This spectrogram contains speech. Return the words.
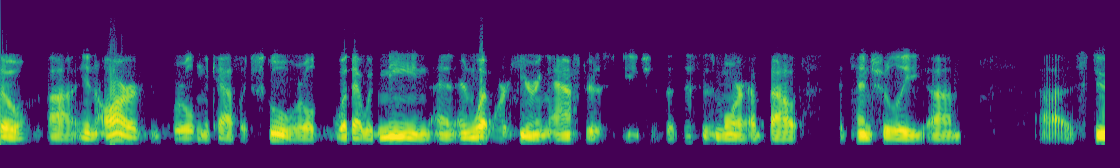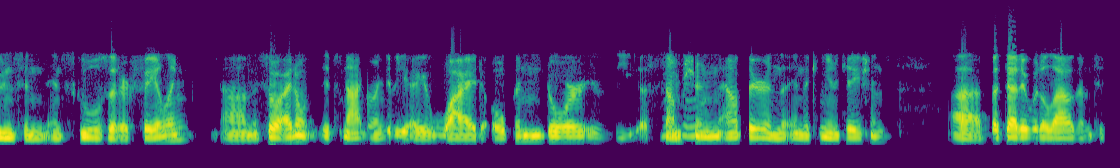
So, uh, in our world, in the Catholic school world, what that would mean, and, and what we're hearing after the speech, is that this is more about potentially um, uh, students in, in schools that are failing. Um, so I don't. It's not going to be a wide open door. Is the assumption mm-hmm. out there in the in the communications, uh, but that it would allow them to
